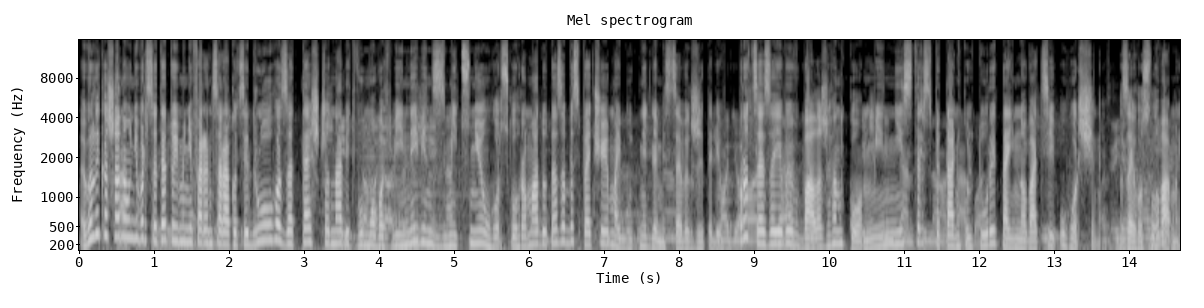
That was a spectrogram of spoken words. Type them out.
Велика шана університету імені Ференца Ракоці II за те, що навіть в умовах війни він зміцнює угорську громаду та забезпечує майбутнє для місцевих жителів. Про це заявив Балаш Ганко, міністр з питань культури та інновацій Угорщини. За його словами,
